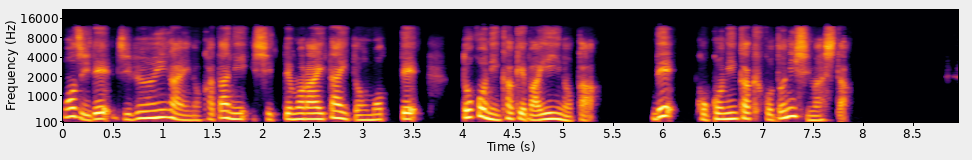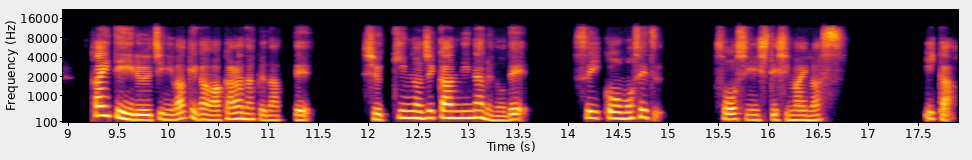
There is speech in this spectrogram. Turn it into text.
文字で自分以外の方に知ってもらいたいと思って、どこに書けばいいのか、で、ここに書くことにしました。書いているうちにわけがわからなくなって、出勤の時間になるので、遂行もせず、送信してしまいます。以下、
